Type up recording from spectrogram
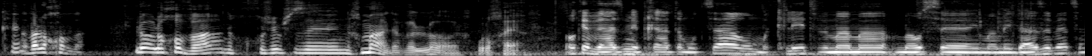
כן. אבל לא חובה. לא לא חובה אנחנו חושבים שזה נחמד אבל לא הוא לא חייב. אוקיי ואז מבחינת המוצר הוא מקליט ומה מה מה עושה עם המידע הזה בעצם?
